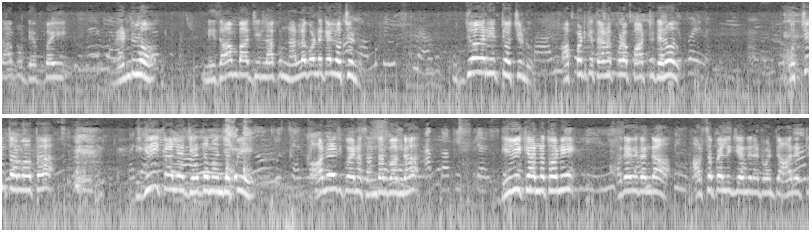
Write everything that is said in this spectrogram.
దాదాపు డెబ్బై రెండులో నిజామాబాద్ జిల్లాకు నల్లగొండకెళ్ళి వచ్చిండు. ఉద్యోగ రీతి వచ్చిండు. అప్పటికి తనకు కూడా పార్టీ తెలియదు వచ్చిన తర్వాత డిగ్రీ కాలేజ్ చేద్దామని చెప్పి కాలేజీకి పోయిన సందర్భంగా డివికే అన్నతోని అదేవిధంగా అరసపల్లికి చెందినటువంటి ఆరెట్టి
